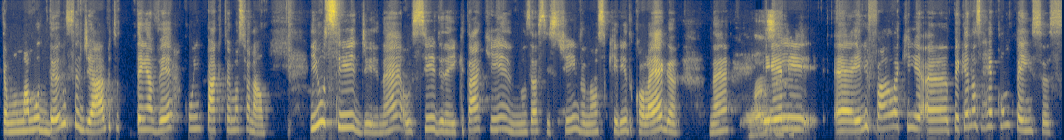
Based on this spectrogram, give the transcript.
Então uma mudança de hábito tem a ver com impacto emocional. E o Cid, né? O Sidney que está aqui nos assistindo, nosso querido colega, né? ele é, ele fala que uh, pequenas recompensas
